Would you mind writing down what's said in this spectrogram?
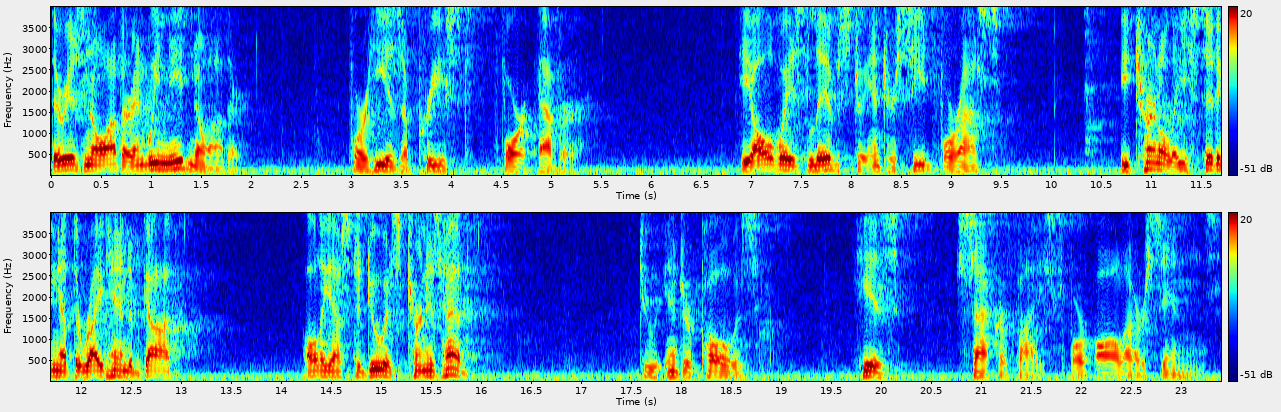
There is no other, and we need no other, for he is a priest forever. He always lives to intercede for us, eternally sitting at the right hand of God. All he has to do is turn his head to interpose his sacrifice for all our sins.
